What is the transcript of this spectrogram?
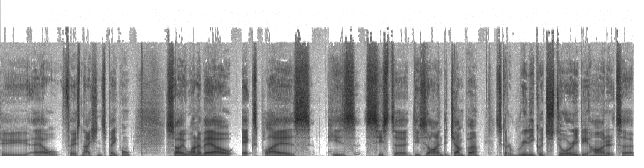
to our First Nations people. So one of our ex players. His sister designed the jumper. It's got a really good story behind it. It's a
